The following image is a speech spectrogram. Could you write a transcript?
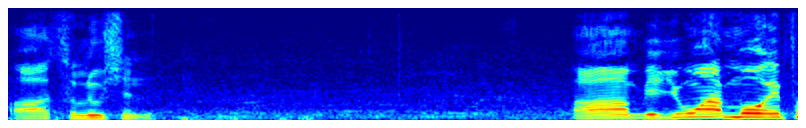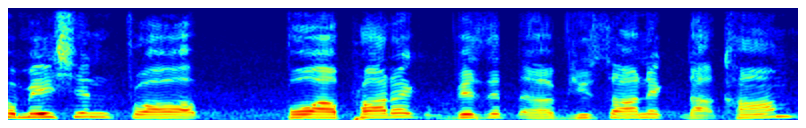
uh, solution. Um, if you want more information for, for our product, visit uh, viewsonic.com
